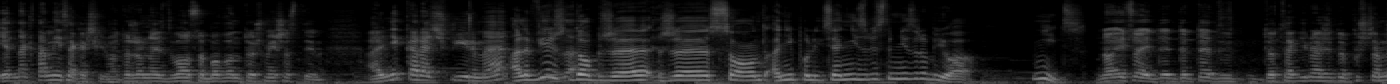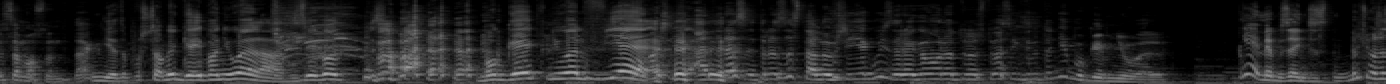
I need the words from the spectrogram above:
jednak tam jest jakaś firma, to, że ona jest dwuosobową, to już mniejsza z tym, ale nie karać firmę... Ale wiesz za- dobrze, że sąd ani policja nic by z tym nie zrobiła. Nic. No i co, to w takim razie dopuszczamy samosąd, tak? Nie dopuszczamy Gabe'a Newella z jego... Z, bo Gabe Newell wie. Właśnie, a teraz, teraz zastanów się, jakbyś zareagował na tę sytuację, gdyby to nie był Game Newell. Nie wiem, jak być może,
